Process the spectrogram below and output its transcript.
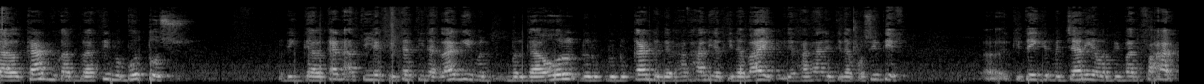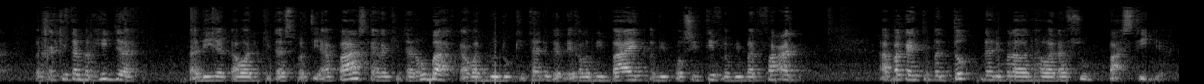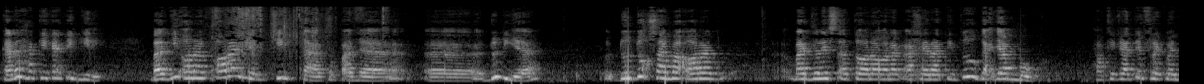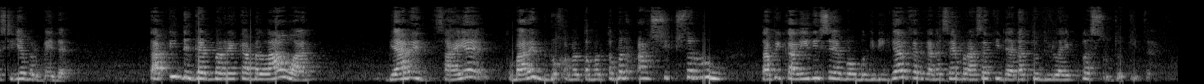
meninggalkan bukan berarti memutus. Meninggalkan artinya kita tidak lagi bergaul, duduk-dudukan dengan hal-hal yang tidak baik, dengan hal-hal yang tidak positif. Eh, kita ingin mencari yang lebih manfaat, maka kita berhijrah. Tadinya kawan kita seperti apa, sekarang kita rubah kawan duduk kita dengan yang lebih baik, lebih positif, lebih manfaat. Apakah itu bentuk dari melawan hawa nafsu? Pastinya. Karena hakikatnya gini, bagi orang-orang yang cinta kepada uh, dunia, duduk sama orang majelis atau orang-orang akhirat itu gak nyambung. Hakikatnya frekuensinya berbeda. Tapi dengan mereka melawan, biarin saya kemarin duduk sama teman-teman asik seru. Tapi kali ini saya mau meninggalkan karena saya merasa tidak ada nilai plus untuk kita.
